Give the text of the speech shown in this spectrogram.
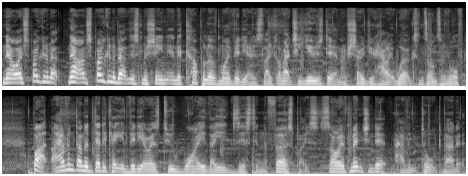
Now I've spoken about now I've spoken about this machine in a couple of my videos. Like I've actually used it and I've showed you how it works and so on and so forth. But I haven't done a dedicated video as to why they exist in the first place. So I've mentioned it, haven't talked about it.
